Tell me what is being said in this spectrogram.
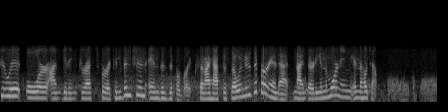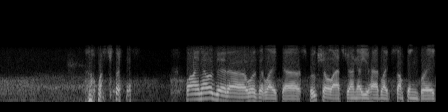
to it or I'm getting dressed for a convention and the zipper breaks and I have to sew a new zipper in at 9:30 in the morning in the hotel. Oh my goodness. Well, I know that uh what was it like uh Spook Show last year? I know you had like something break.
